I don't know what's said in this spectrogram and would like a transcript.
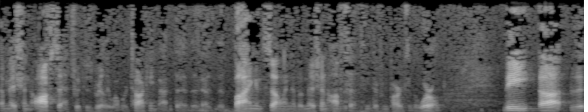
emission offsets, which is really what we're talking about, the, the, yeah. the, buying and selling of emission offsets in different parts of the world. The, uh, the,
